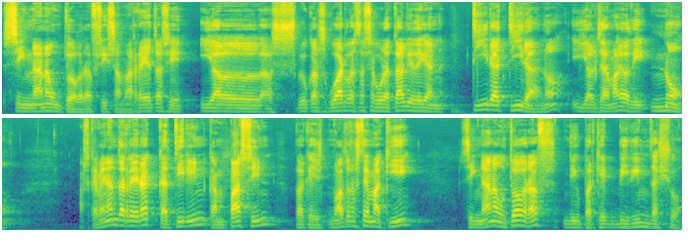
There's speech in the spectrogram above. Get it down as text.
signant autògrafs i samarretes i, i el, es veu que els guardes de seguretat li deien tira, tira, no? I el germà li va dir no, els que venen darrere que tirin, que en passin, perquè nosaltres estem aquí signant autògrafs, diu, perquè vivim d'això.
